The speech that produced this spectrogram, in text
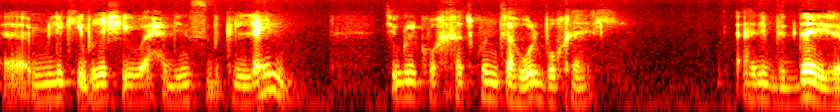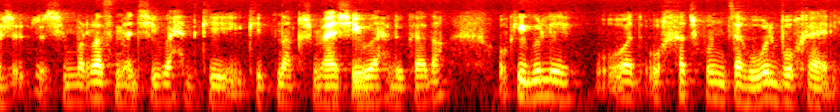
آه، ملي كيبغي شي واحد ينسبك للعلم تيقول لك واخا تكون انت هو البخاري. هذه بالدارجة شي مرة سمعت شي واحد كي كيتناقش مع شي واحد وكذا وكيقول ليه واخا تكون انت هو البخاري.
